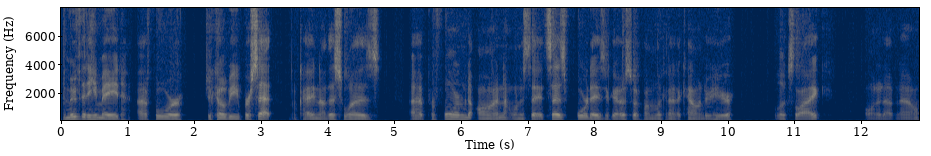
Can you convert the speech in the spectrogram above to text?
The move that he made uh, for Jacoby Brissett. Okay, now this was uh, performed on, I want to say it says four days ago. So if I'm looking at a calendar here, looks like, pulling it up now.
